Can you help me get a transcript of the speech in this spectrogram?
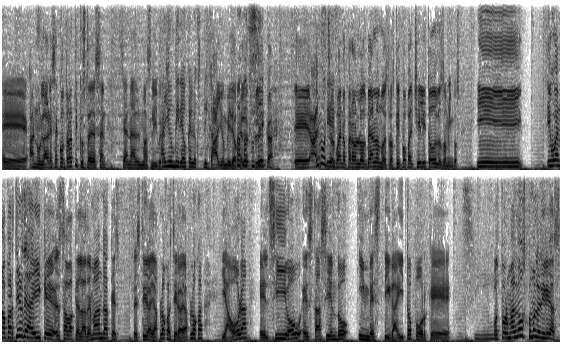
eh, anular ese contrato y que ustedes sean, sean almas libres. Hay un video que lo explica. Hay un video que lo explica. Eh, hay Así muchos, es. bueno, pero los vean los nuestros, K-Pop al Chile todos los domingos. Y, y bueno, a partir de ahí que estaba que la demanda, que se estira y afloja, estira y afloja, y ahora el CEO está siendo investigadito porque, Sí. pues por malos, ¿cómo le dirías?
